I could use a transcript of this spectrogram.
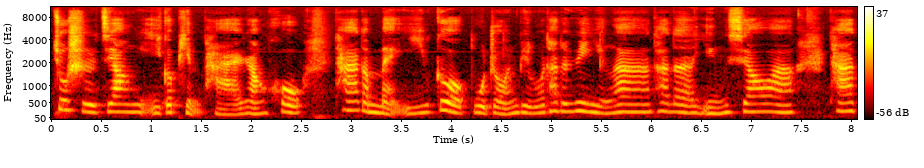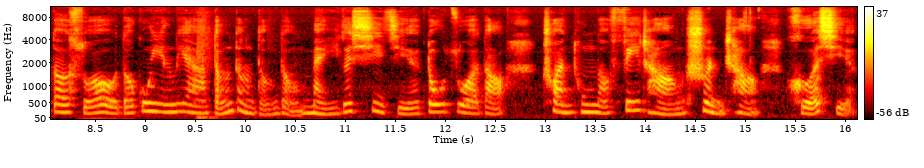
就是将一个品牌，然后它的每一个步骤，你比如它的运营啊，它的营销啊，它的所有的供应链啊，等等等等，每一个细节都做到串通的非常顺畅和谐。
